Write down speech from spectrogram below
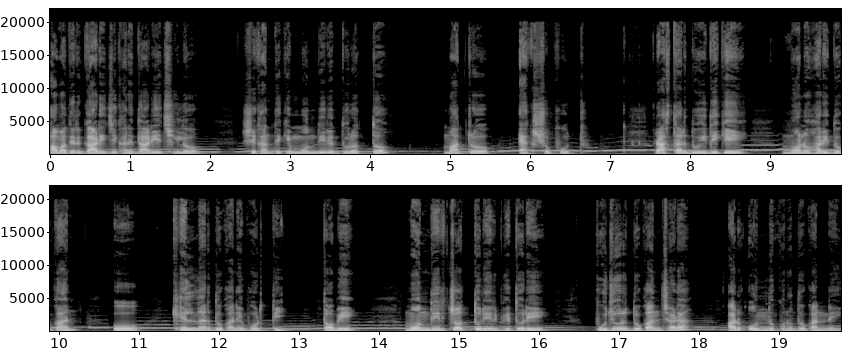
আমাদের গাড়ি যেখানে দাঁড়িয়েছিল সেখান থেকে মন্দিরের দূরত্ব মাত্র একশো ফুট। রাস্তার দুই দিকে মনোহারি দোকান ও খেলনার দোকানে ভর্তি। তবে মন্দির চত্বরের ভেতরে পুজোর দোকান ছাড়া আর অন্য কোনো দোকান নেই।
